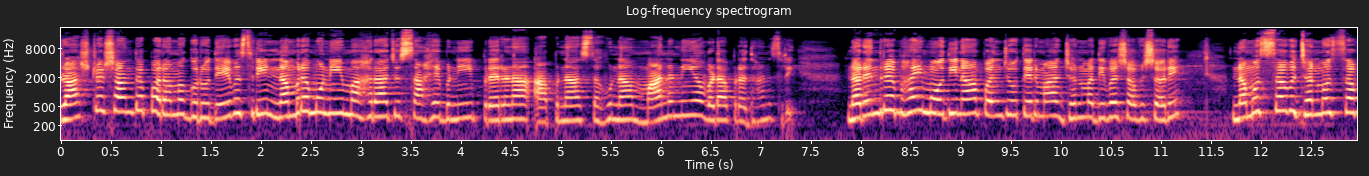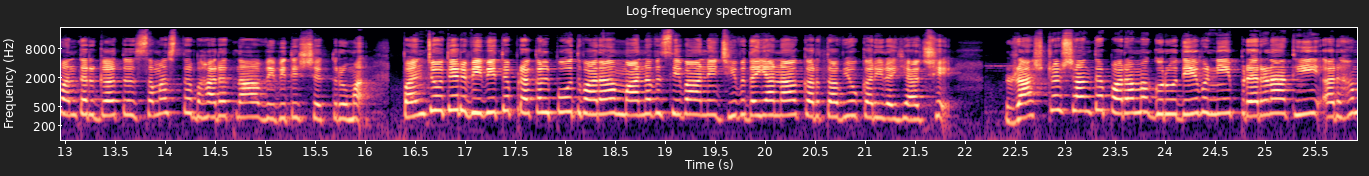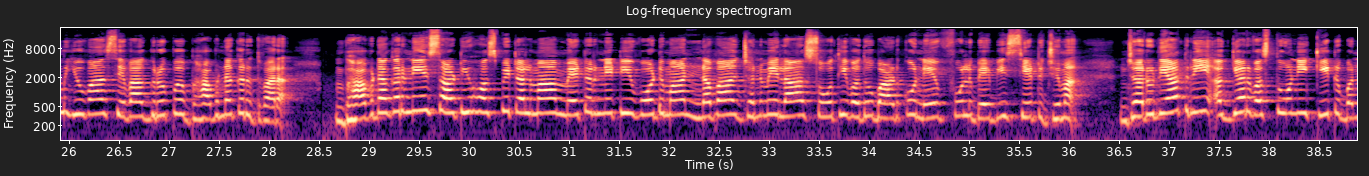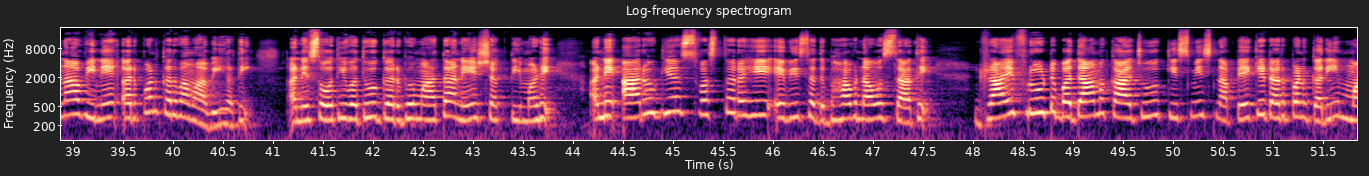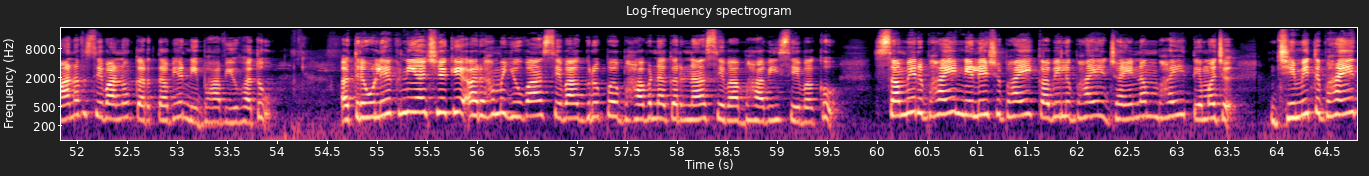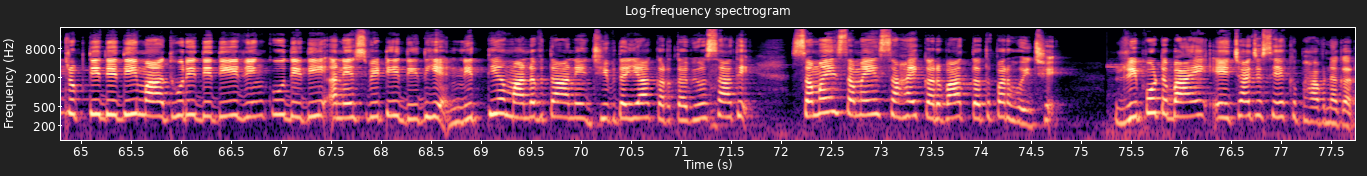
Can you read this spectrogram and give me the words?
રાષ્ટ્રશાંત પરમ ગુરુદેવ શ્રી નમ્રમુનિ મહારાજ સાહેબની પ્રેરણા આપના સહુના માનનીય વડાપ્રધાન શ્રી નરેન્દ્રભાઈ મોદીના પંચોતેરમાં જન્મદિવસ અવસરે નમોત્સવ જન્મોત્સવ અંતર્ગત સમસ્ત ભારતના વિવિધ ક્ષેત્રોમાં પંચોતેર વિવિધ પ્રકલ્પો દ્વારા માનવ સેવા અને જીવદયાના કર્તવ્યો કરી રહ્યા છે. રાષ્ટ્રશાંત પરમ ગુરુદેવની પ્રેરણાથી અરહમ યુવા સેવા ગ્રુપ ભાવનગર દ્વારા ભાવનગરની સાટી હોસ્પિટલમાં મેટર્નિટી વોર્ડમાં નવા જન્મેલા સોથી વધુ બાળકોને ફૂલ બેબી સેટ જેમાં જરૂરિયાતની અગિયાર વસ્તુઓની કીટ બનાવીને અર્પણ કરવામાં આવી હતી અને સૌથી વધુ ગર્ભમાતાને શક્તિ મળે અને આરોગ્ય સ્વસ્થ રહે એવી સદ્ભાવનાઓ સાથે ડ્રાય ફ્રૂટ, બદામ, કાજુ, કિસમિસના પેકેટ અર્પણ કરી માનવ સેવાનું કર્તવ્ય નિભાવ્યું હતું. અત્રે ઉલ્લેખનીય છે કે અરહમ યુવા સેવા ગ્રુપ ભાવનગરના સેવાભાવી સેવકો સમીરભાઈ, નિલેશભાઈ કવિલભાઈ જૈનમભાઈ તેમજ જીમિતભાઈ, તૃપ્તિ દીદી, માધુરી દીદી, રિંકુ દીદી અને સ્વીટી દીદીએ નિત્ય માનવતા અને જીવદયા કર્તવ્યો સાથે સમય સમયે સહાય કરવા તત્પર હોય છે. Report by Ejaz Shaikh Bhavnagar.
